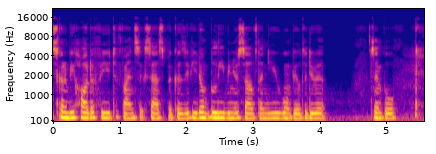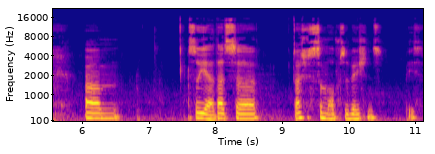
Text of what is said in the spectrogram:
it's going to be harder for you to find success because if you don't believe in yourself, then you won't be able to do it. Simple. Um, so yeah, that's, uh, that's just some observations. Peace.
